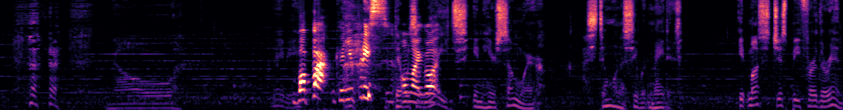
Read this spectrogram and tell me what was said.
no. Maybe. Papa, can you please? There oh was my a god. light in here somewhere. I still want to see what made it. It must just be further in.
